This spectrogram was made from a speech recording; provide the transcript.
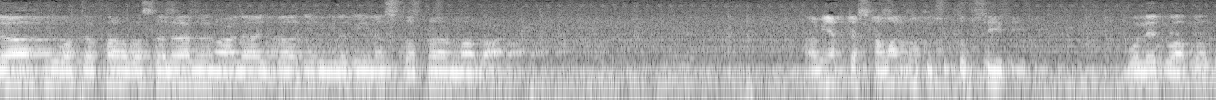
لله وكفى وسلام على عباده الذين اصطفى ما بعد আমি একটা সামান্য কিছু তফসির বলে দোয়া করব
